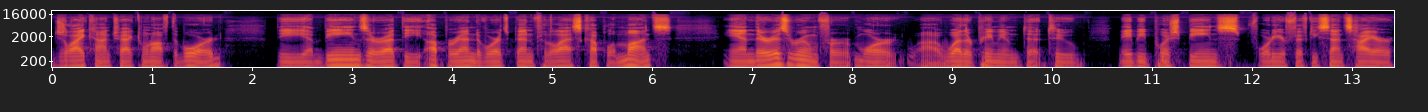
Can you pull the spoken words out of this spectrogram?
July contract went off the board. The uh, beans are at the upper end of where it's been for the last couple of months. And there is room for more uh, weather premium to, to maybe push beans 40 or 50 cents higher,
